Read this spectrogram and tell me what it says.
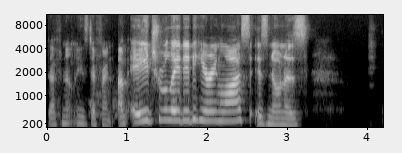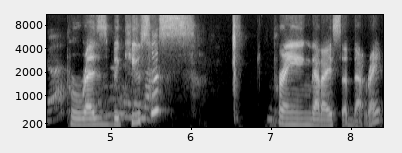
definitely is different. Um, age-related hearing loss is known as presbycusis. Praying that I said that right.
